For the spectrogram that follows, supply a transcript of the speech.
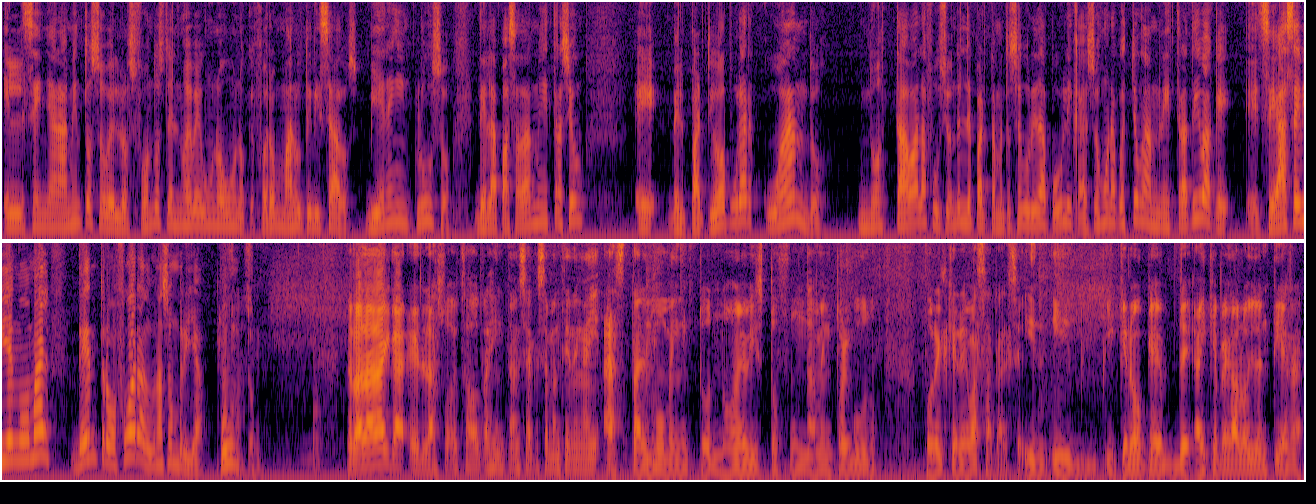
el señalamiento sobre los fondos del 911 que fueron mal utilizados vienen incluso de la pasada administración eh, del Partido Popular cuando no estaba la fusión del Departamento de Seguridad Pública. Eso es una cuestión administrativa que eh, se hace bien o mal dentro o fuera de una sombrilla. Punto. Pero a la larga, en las, estas otras instancias que se mantienen ahí, hasta el momento no he visto fundamento alguno por el que deba sacarse. Y, creo que hay que pegar el oído en tierra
